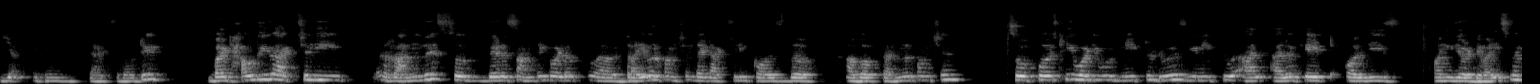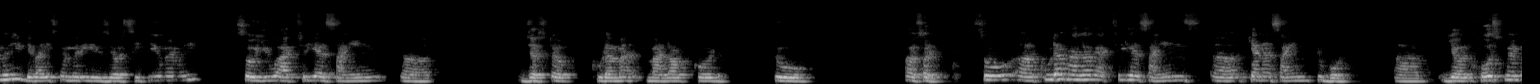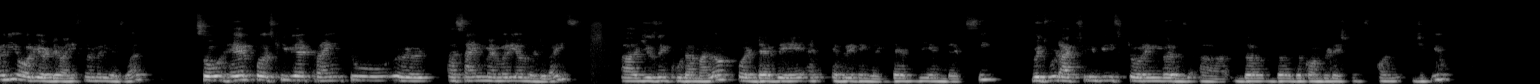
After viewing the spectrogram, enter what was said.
yeah, I think that's about it. But how do you actually run this? So there is something called a uh, driver function that actually calls the above kernel function. So firstly, what you would need to do is you need to al allocate all these on your device memory. Device memory is your CPU memory. So you actually assign uh, just a CUDA malloc code to, oh, sorry. So uh, CUDA malloc actually assigns, uh, can assign to both uh, your host memory or your device memory as well. So here, firstly, we are trying to uh, assign memory on the device uh, using CUDA malloc for dev A and everything like dev B and dev C, which would actually be storing the, uh, the, the, the computations on GPU.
